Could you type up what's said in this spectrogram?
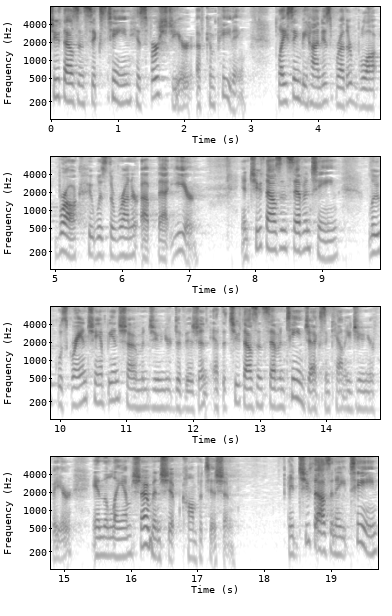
2016, his first year of competing, placing behind his brother Brock, who was the runner up that year. In 2017, Luke was Grand Champion Showman Junior Division at the 2017 Jackson County Junior Fair in the Lamb Showmanship Competition. In 2018,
